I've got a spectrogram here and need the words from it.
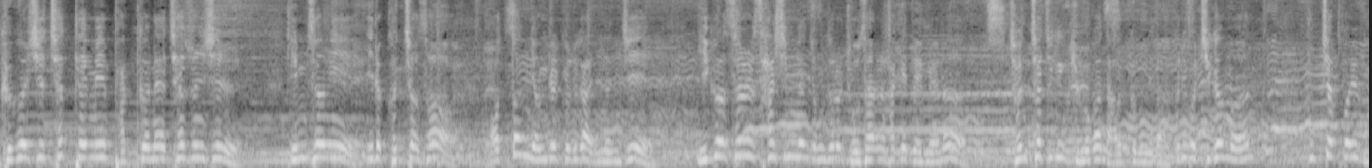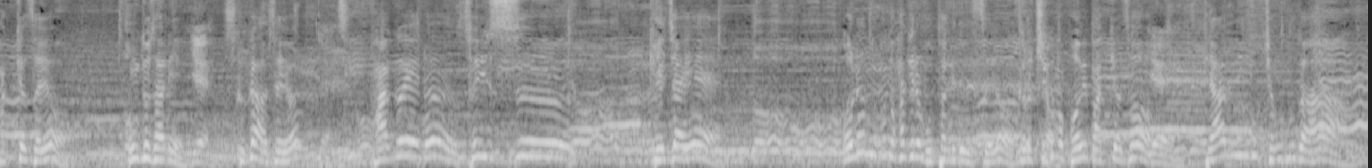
그것이 최태민, 박근혜, 최순실, 임선희 이를 거쳐서 어떤 연결고리가 있는지 이것을 40년 정도를 조사를 하게 되면은 전체적인 규모가 나올 겁니다. 그리고 지금은 국제법이 바뀌어서요. 공도사님, 예. 그거 아세요? 과거에는 스위스 계좌에 어느 누구도 확인을 못하게 돼 있어요. 그렇죠. 지금은 법이 바뀌어서 예. 대한민국 정부가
